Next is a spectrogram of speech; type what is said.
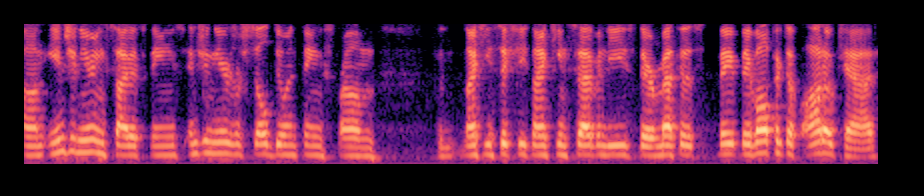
on the engineering side of things. Engineers are still doing things from the 1960s, 1970s. Their methods they they've all picked up AutoCAD,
